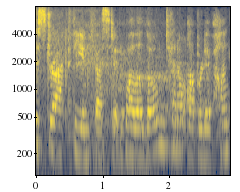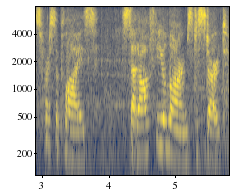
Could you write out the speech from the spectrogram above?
Distract the infested while a lone Tenno operative hunts for supplies. Set off the alarms to start.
